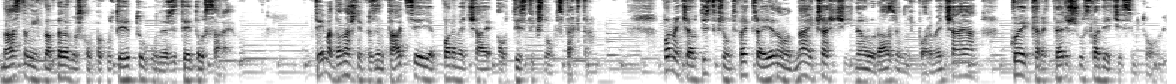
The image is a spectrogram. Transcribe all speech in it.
nastavnik na Pedagoškom fakultetu Univerziteta u Sarajevu. Tema današnje prezentacije je poremećaj autističnog spektra. Poremećaj autističnog spektra je jedan od najčešćih neurorazvojnih poremećaja koje karakterišu sljedeći simptomi.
